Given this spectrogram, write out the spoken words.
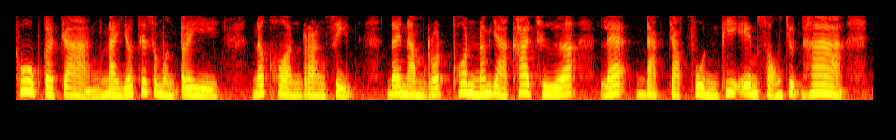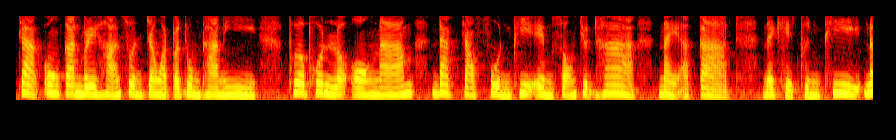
ทูปกระจ่าง นายกเทศมนตรี นครรังสิตได้นำรถพ่นน้ำยาฆ่าเชื้อ และดักจับฝุ่น PM 2.5 จากองค์การบริหารส่วนจังหวัดปทุมธานี เพื่อพ่นละอองน้ำดักจับฝุ่น PM 2.5 ในอากาศ ในเขตพื้นที่น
